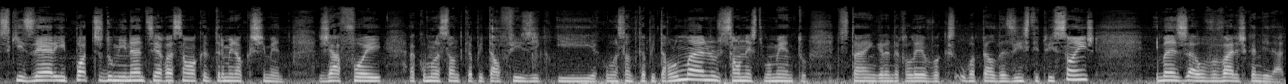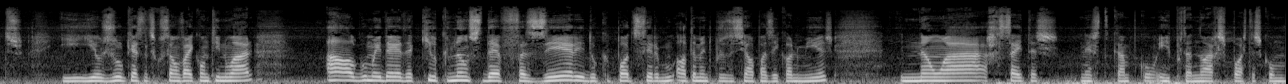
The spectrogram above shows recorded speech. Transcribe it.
se quiser, hipóteses dominantes em relação ao que determina o crescimento. Já foi acumulação de capital físico e acumulação de capital humano, são neste momento, está em grande relevo o papel das instituições, mas houve vários candidatos. E eu julgo que esta discussão vai continuar. Há alguma ideia daquilo que não se deve fazer e do que pode ser altamente prejudicial para as economias. Não há receitas neste campo e, portanto, não há respostas como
